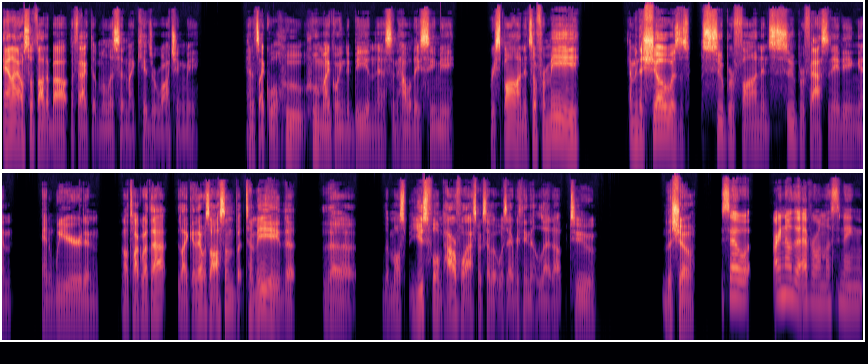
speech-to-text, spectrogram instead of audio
And I also thought about the fact that Melissa and my kids were watching me, and it's like, well, who who am I going to be in this, and how will they see me respond? And so for me, I mean, the show was super fun and super fascinating and and weird, and I'll talk about that. Like that was awesome. But to me, the the the most useful and powerful aspects of it was everything that led up to the show. So I know that everyone listening,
